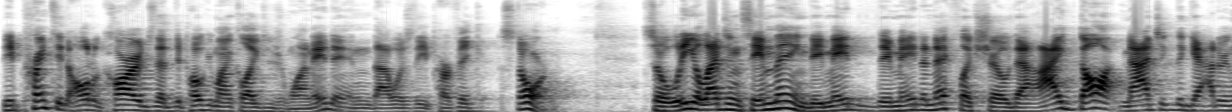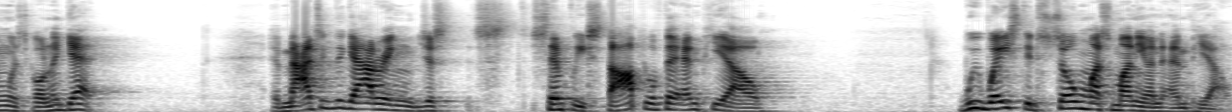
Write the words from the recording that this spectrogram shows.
they printed all the cards that the Pokemon collectors wanted, and that was the perfect storm. So League of Legends, same thing. They made they made a Netflix show that I thought Magic the Gathering was going to get. If Magic the Gathering just simply stopped with the MPL, we wasted so much money on the MPL.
